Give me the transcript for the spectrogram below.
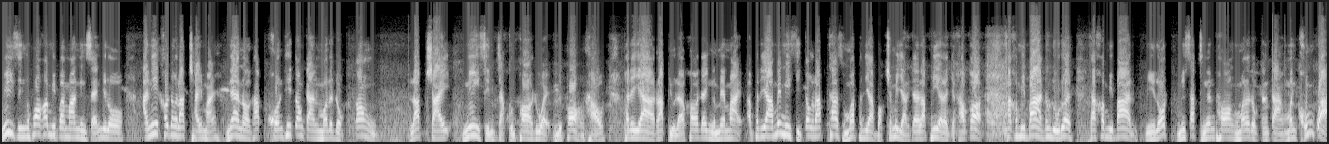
หนี้สินของพ่อเขามีประมาณ1นึ่งแสนยูโร อันนี้เขาต้องรับใช้ไหม แน่นอนครับ คนที่ต้องการมรดกต้อง รับใช้หนี้สินจากคุณพ่อด้วย หรือพ่อของเขาภรรยารับอยู่แล้วเขาได้เงินแม่ไม้อ่ภรรยาไม่มีสิทธิ์ต้องรับ ถ้าสมมติว่าภรรยาบอกฉันไม่อยากได้รับหนี้อะไรจากเขาก็ ถ้าเขามีบ้านต้องดูด้วย ถ้าเขามีบ้านมีรถมีทรัพย์สินเงินทองมรดกต่างๆ มันคุ้มกว่า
